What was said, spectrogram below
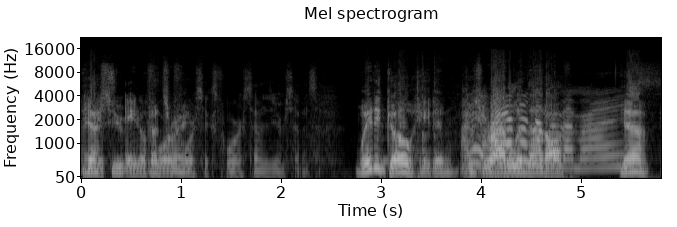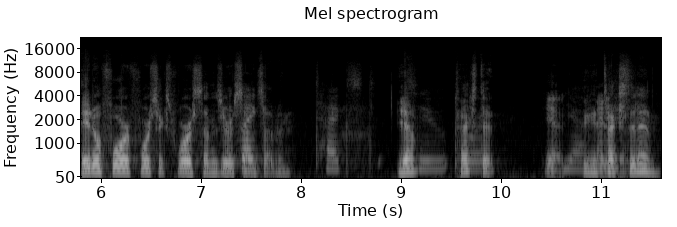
I Yes, you- that's 804 right. 464 7077. way to go, Hayden. I- Just Hey, I rattling have that off. Memorized. Yeah, 804-464-7077. Text. Yeah, to- text or- it. Yeah. Yeah. You can text it in.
